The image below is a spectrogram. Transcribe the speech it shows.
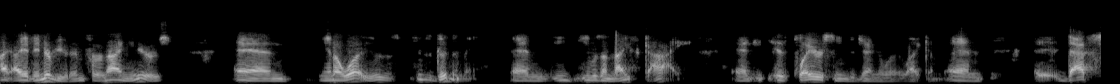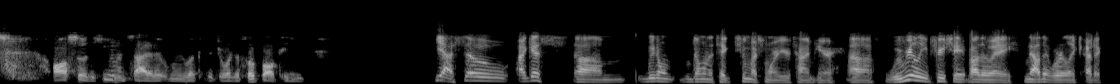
I, I had interviewed him for nine years. And you know what? He was, he was good to me and he, he was a nice guy and he, his players seem to genuinely like him. And that's also the human side of it when we look at the Georgia football team. Yeah, so I guess um, we don't don't want to take too much more of your time here. Uh, we really appreciate, by the way, now that we're like at a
